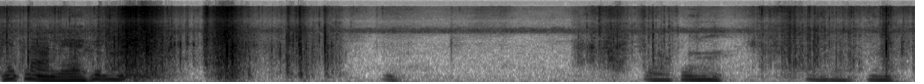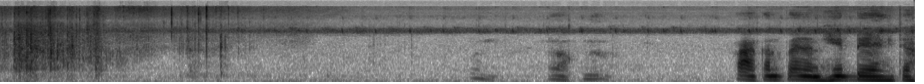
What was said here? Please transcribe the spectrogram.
เฮ็ดนานเลยพี่น้องดอกหนึ่งดอกหนึ่งดอกนึงปากันไปนั่นเฮ็ดแดงจ้ะ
